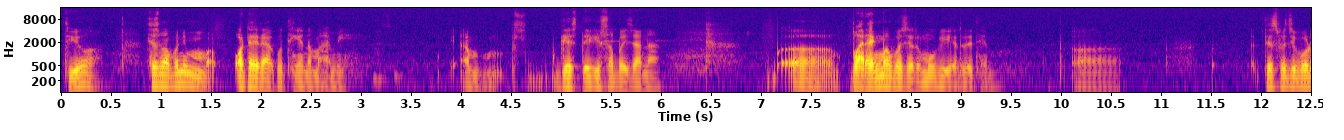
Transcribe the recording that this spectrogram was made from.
थियो। त्यसमा पनि अटाइरहेको थिएनौँ हामी। गेस्टदेखि सबैजना। भर्याङमा बसेर मुभी हेर्दै थियौँ। त्यसपछिबाट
